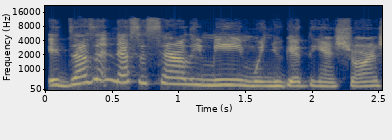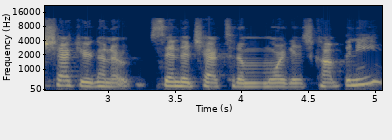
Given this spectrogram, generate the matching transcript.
It doesn't necessarily mean when you get the insurance check, you're going to send a check to the mortgage company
